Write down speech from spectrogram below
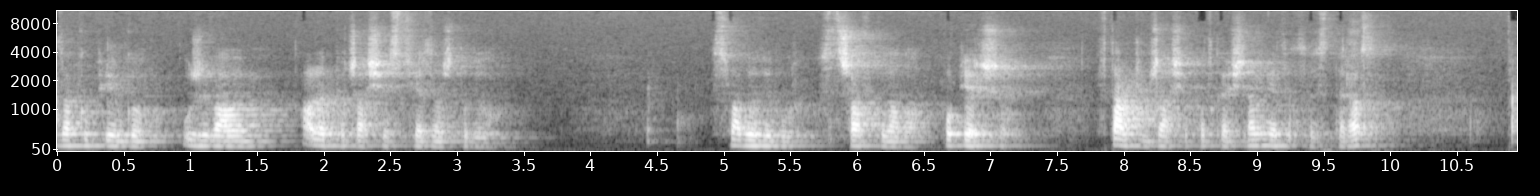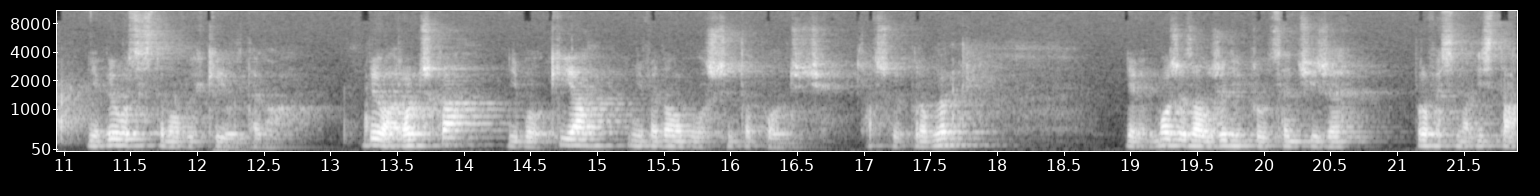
Zakupiłem go, używałem, ale po czasie stwierdzam, że to był słaby wybór, strzał w kolano. Po pierwsze, w tamtym czasie, podkreślam, nie to co jest teraz, nie było systemowych kijów tego. Była rączka, nie było kija, nie wiadomo było z czym to połączyć. Zawsze był problem. Nie wiem, może założyli producenci, że profesjonalista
